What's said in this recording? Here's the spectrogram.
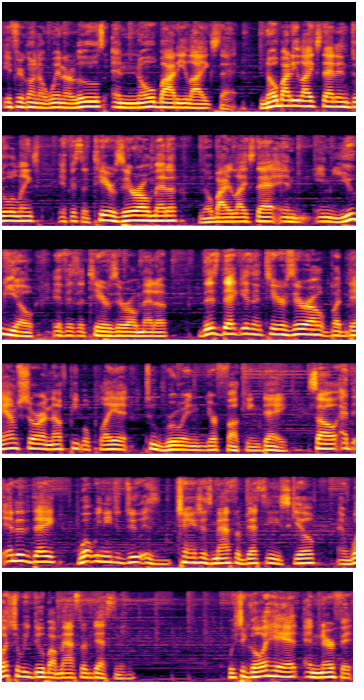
if you're going to win or lose and nobody likes that. Nobody likes that in duel links. If it's a tier zero meta nobody likes that in in yu-gi-oh! If it's a tier zero meta. This deck isn't tier zero, but damn sure enough people play it to ruin your fucking day. So at the end of the day, what we need to do is change this Master of Destiny skill. And what should we do about Master of Destiny? We should go ahead and nerf it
